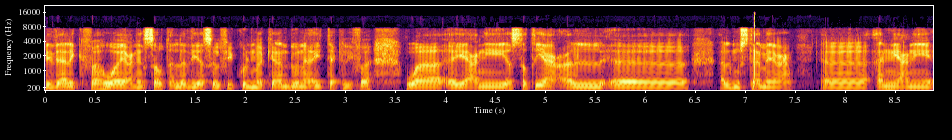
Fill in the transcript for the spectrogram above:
لذلك فهو يعني الصوت الذي يصل في كل مكان دون أي تكلفة ويعني يستطيع آه، المستمع أن يعني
